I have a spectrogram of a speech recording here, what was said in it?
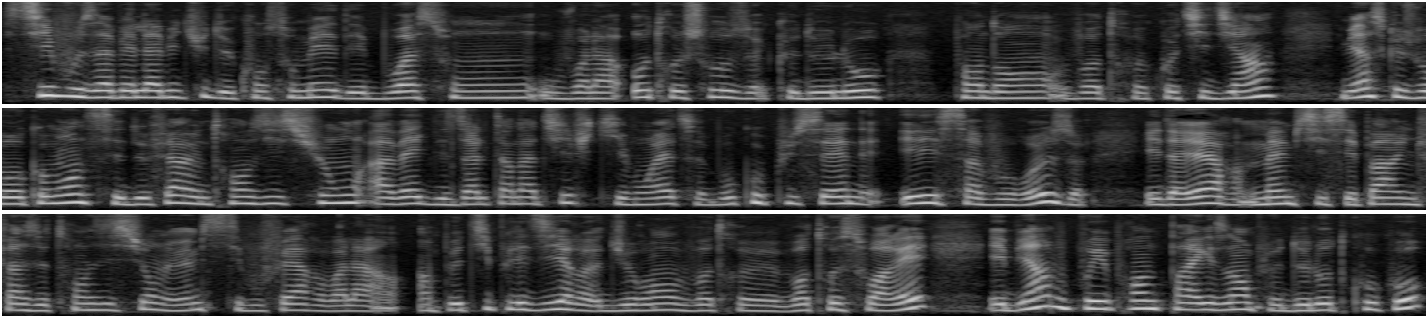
Si vous avez l'habitude de consommer des boissons ou voilà autre chose que de l'eau pendant votre quotidien, eh bien ce que je vous recommande c'est de faire une transition avec des alternatives qui vont être beaucoup plus saines et savoureuses. Et d'ailleurs, même si c'est pas une phase de transition, mais même si c'est vous faire voilà un, petit plaisir durant votre votre soirée, eh bien vous pouvez prendre par exemple de l'eau de coco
